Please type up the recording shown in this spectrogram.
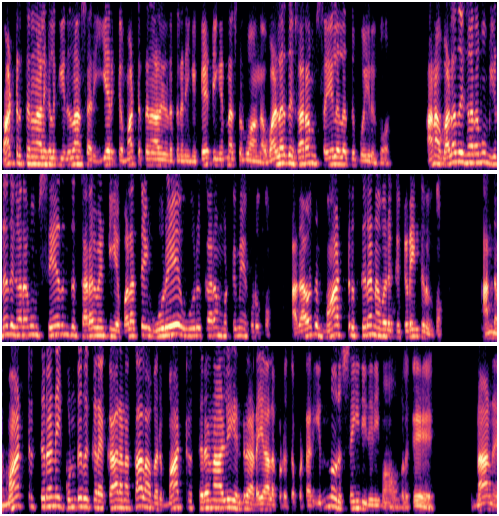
மாற்றுத்திறனாளிகளுக்கு இதுதான் சார் இயற்கை. மாற்றுத்திறனாளிகளிடத்துல நீங்க கேட்டீங்கன்னா சொல்லுவாங்க வலது கரம் செயலிழந்து போயிருக்கும். ஆனா வலது கரமும் இடது கரமும் சேர்ந்து தர வேண்டிய பலத்தை ஒரே ஒரு கரம் மட்டுமே கொடுக்கும். அதாவது மாற்றுத்திறன் அவருக்கு கிடைத்திருக்கும். அந்த மாற்றுத்திறனை கொண்டிருக்கிற காரணத்தால் அவர் மாற்றுத்திறனாளி என்று அடையாளப்படுத்தப்பட்டார். இன்னொரு செய்தி தெரியுமா உங்களுக்கு? நானு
